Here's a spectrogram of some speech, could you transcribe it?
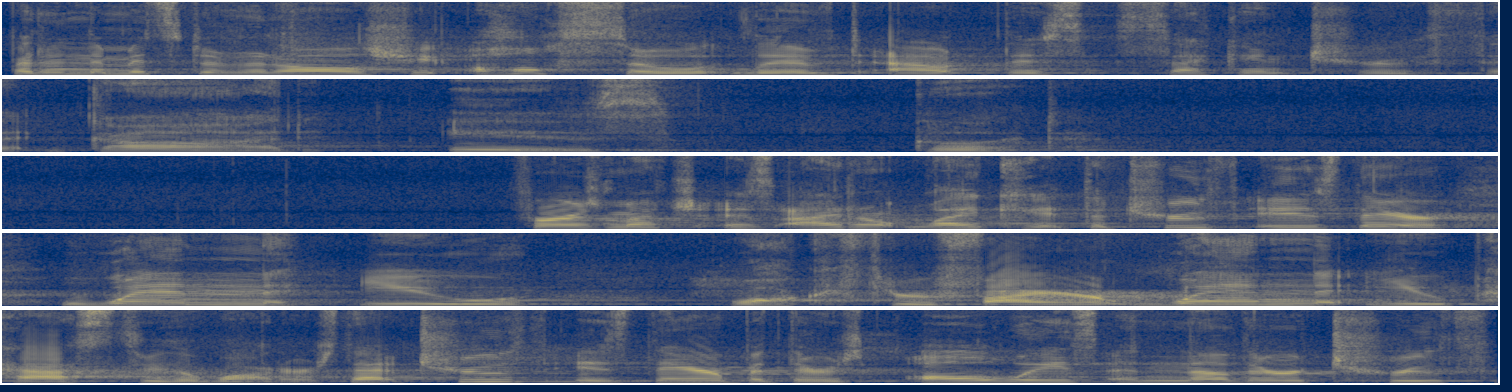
But in the midst of it all, she also lived out this second truth that God is good. For as much as I don't like it, the truth is there. When you walk through fire, when you pass through the waters, that truth is there, but there's always another truth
